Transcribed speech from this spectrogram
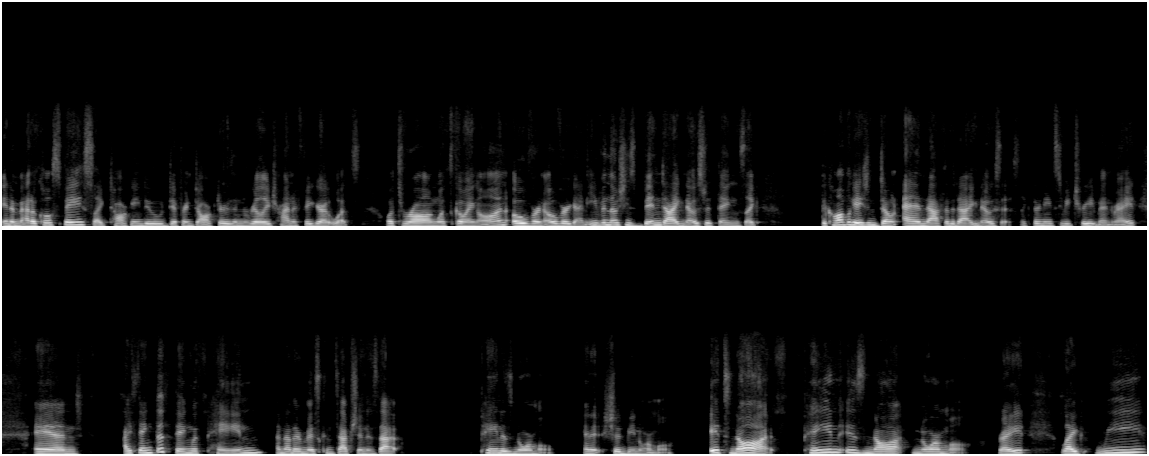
in a medical space, like talking to different doctors and really trying to figure out what's what's wrong, what's going on over and over again. Even though she's been diagnosed with things, like the complications don't end after the diagnosis. Like there needs to be treatment, right? And I think the thing with pain, another misconception is that pain is normal and it should be normal. It's not pain is not normal, right? Like we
